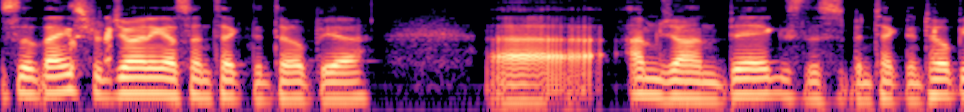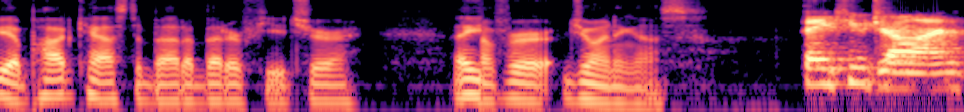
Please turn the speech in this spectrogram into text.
so, thanks for joining us on Technotopia. Uh, I'm John Biggs. This has been Technotopia, a podcast about a better future. Thank you for joining us. Thank you, John.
